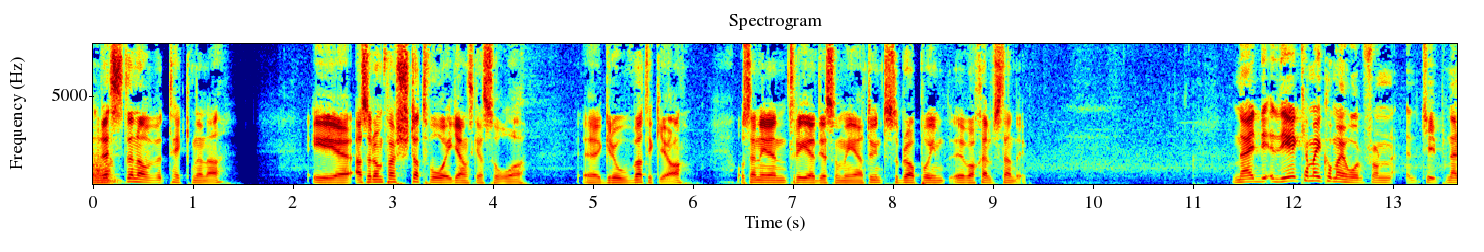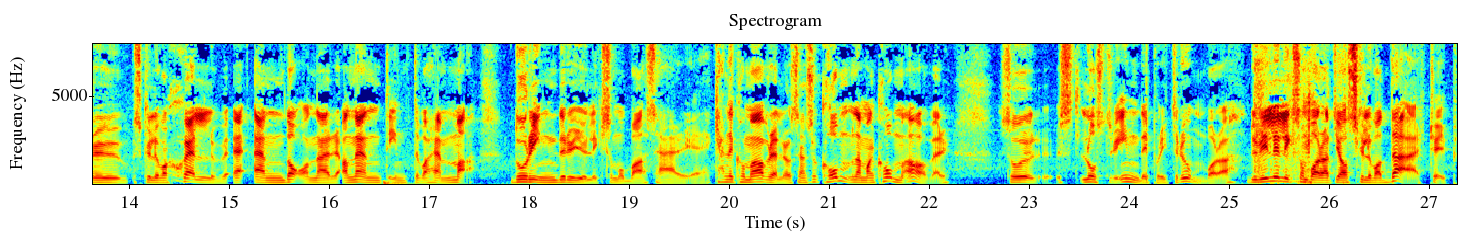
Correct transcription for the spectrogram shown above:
Resten av tecknena är, alltså de första två är ganska så eh, grova tycker jag. Och sen är det en tredje som är att du inte är så bra på att eh, vara självständig. Nej, det, det kan man ju komma ihåg från eh, typ när du skulle vara själv e- en dag, när Anent inte var hemma. Då ringde du ju liksom och bara så här, eh, kan du komma över eller? Och sen så kom, när man kom över, så låste du in dig på ditt rum bara. Du ville liksom bara att jag skulle vara där, typ.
